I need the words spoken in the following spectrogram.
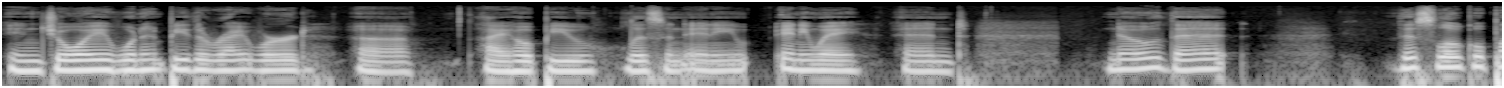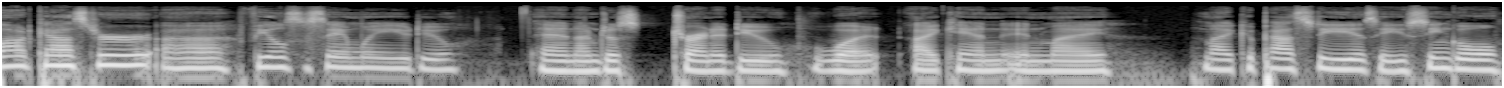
enjoy. Wouldn't be the right word. Uh, I hope you listen any anyway, and know that this local podcaster uh, feels the same way you do and I'm just trying to do what I can in my my capacity as a single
